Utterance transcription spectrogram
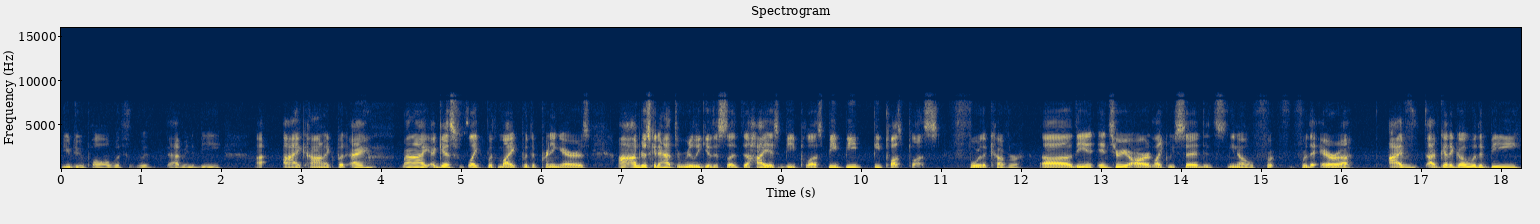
you do, Paul, with with having to be uh, iconic. But I, I, I guess like with Mike with the printing errors, I, I'm just gonna have to really give this like, the highest B plus, B B B plus plus for the cover. Uh, the interior art, like we said, it's you know for for the era. I've I've got to go with a B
